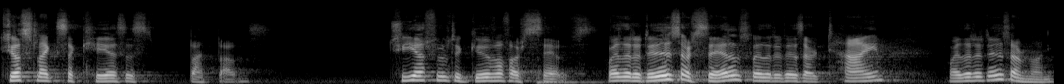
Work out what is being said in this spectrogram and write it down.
just like Zacchaeus' bank balance. Cheerful to give of ourselves, whether it is ourselves, whether it is our time, whether it is our money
